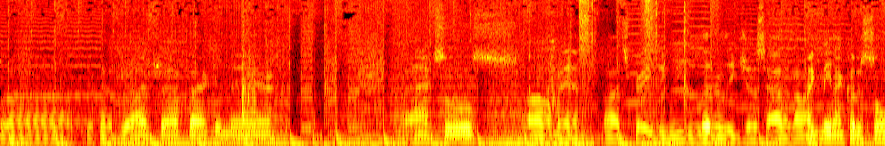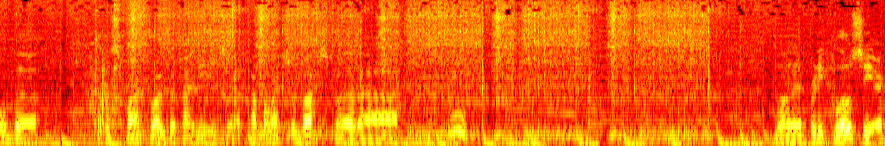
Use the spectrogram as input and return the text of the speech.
Uh, drive shaft back in there. The axles. Oh man, that's crazy. We literally just had enough. I mean, I could have sold the uh, the spark plugs if I needed a couple extra bucks, but uh, running it pretty close here.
